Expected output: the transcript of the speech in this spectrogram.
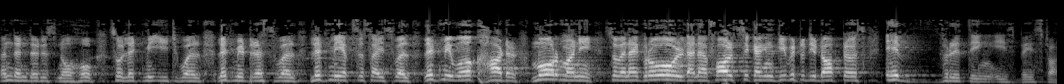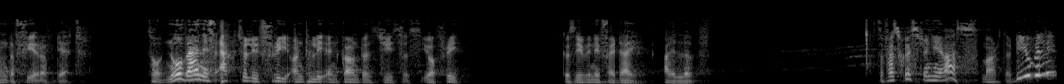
and then there is no hope. So let me eat well. Let me dress well. Let me exercise well. Let me work harder. More money. So when I grow old and I fall sick, I can give it to the doctors. Everything is based on the fear of death. So no man is actually free until he encounters Jesus. You're free. Because even if I die, I live. The first question he asks Martha, do you believe?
